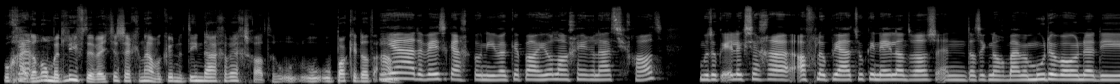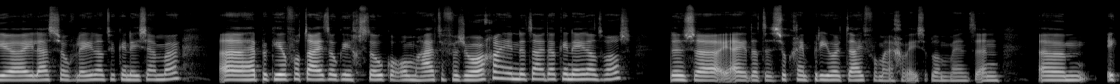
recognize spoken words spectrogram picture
Hoe ga je Ja. dan om met liefde, weet je? Zeg je, nou, we kunnen 10 dagen wegschatten. Hoe, hoe, hoe pak je dat aan? Ja, dat weet ik eigenlijk ook niet. Want ik heb al heel lang geen relatie gehad. Ik moet ook eerlijk zeggen, afgelopen jaar toen ik in Nederland was en dat ik nog bij mijn moeder woonde, die eh, helaas is overleden natuurlijk in december, eh, heb ik heel veel tijd ook ingestoken om haar te verzorgen in de tijd dat ik in Nederland was. Dus eh, ja, dat is ook geen prioriteit voor mij geweest op dat moment. En ehm, ik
